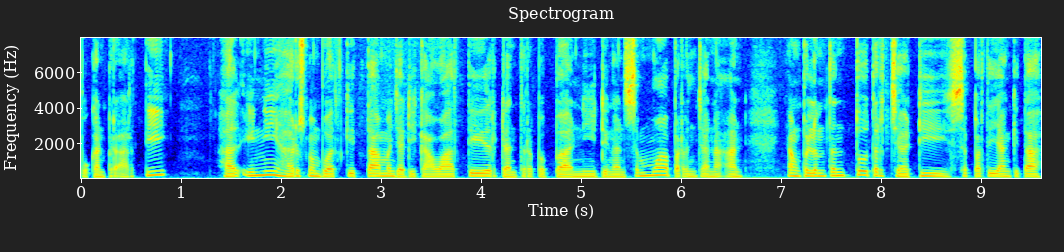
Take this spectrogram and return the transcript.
bukan berarti hal ini harus membuat kita menjadi khawatir dan terbebani dengan semua perencanaan yang belum tentu terjadi seperti yang kita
